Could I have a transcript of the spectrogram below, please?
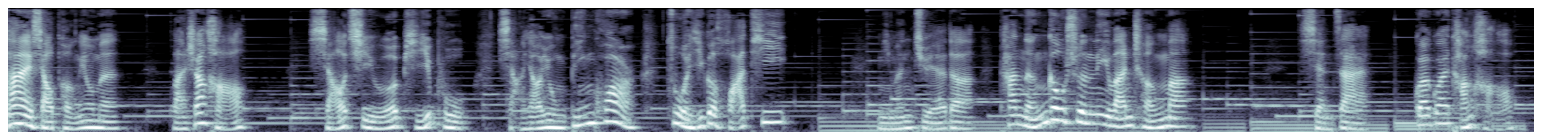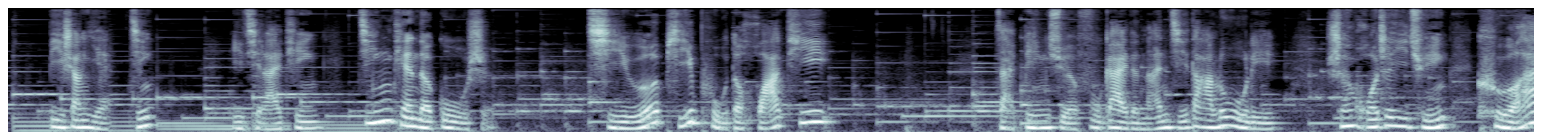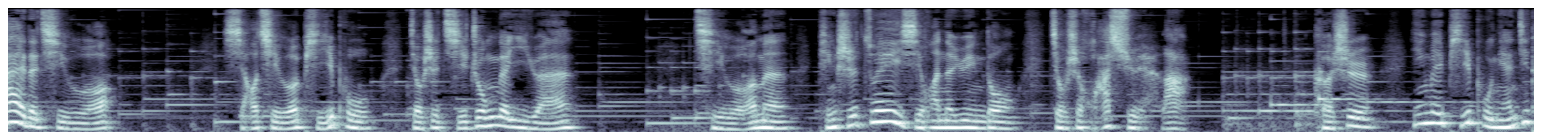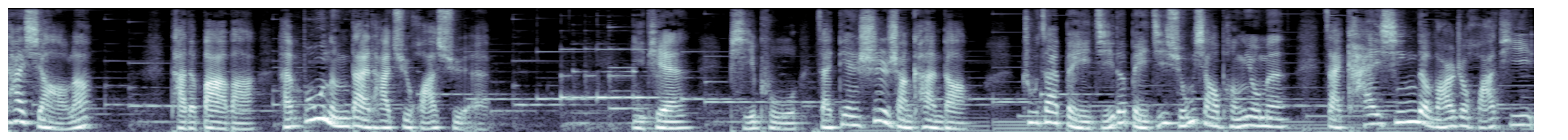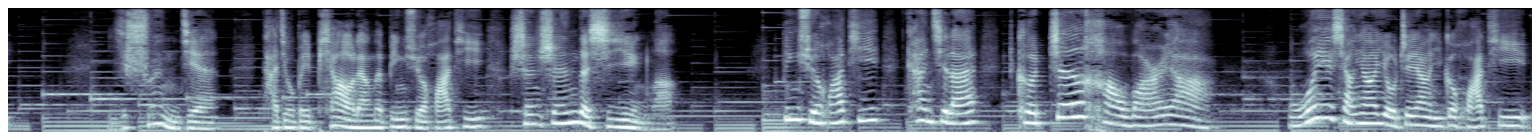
嗨，小朋友们，晚上好！小企鹅皮普想要用冰块做一个滑梯，你们觉得它能够顺利完成吗？现在乖乖躺好，闭上眼睛，一起来听今天的故事《企鹅皮普的滑梯》。在冰雪覆盖的南极大陆里。生活着一群可爱的企鹅，小企鹅皮普就是其中的一员。企鹅们平时最喜欢的运动就是滑雪啦。可是因为皮普年纪太小了，他的爸爸还不能带他去滑雪。一天，皮普在电视上看到。住在北极的北极熊小朋友们在开心地玩着滑梯，一瞬间，他就被漂亮的冰雪滑梯深深地吸引了。冰雪滑梯看起来可真好玩呀！我也想要有这样一个滑梯。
